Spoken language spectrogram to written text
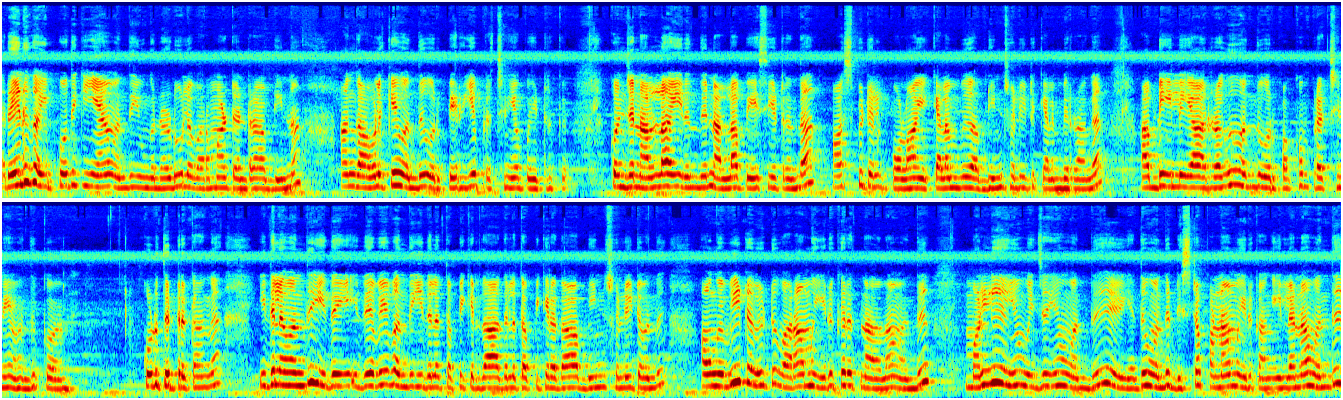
ரேணுகா இப்போதைக்கு ஏன் வந்து இவங்க நடுவில் வரமாட்டேன்றா அப்படின்னா அங்கே அவளுக்கே வந்து ஒரு பெரிய பிரச்சனையாக போயிட்டுருக்கு. கொஞ்சம் நல்லா இருந்து நல்லா பேசிகிட்டு இருந்தால் ஹாஸ்பிட்டலுக்கு போகலாம் கிளம்பு அப்படின்னு சொல்லிட்டு கிளம்பிடுறாங்க. அப்படி இல்லையா ரகு வந்து ஒரு பக்கம் பிரச்சனையை வந்து கொ- கொடுத்துட்ருக்காங்க. இதில் வந்து இதை இதவே வந்து இதில் தப்பிக்கிறதா அதில் தப்பிக்கிறதா அப்படின்னு சொல்லிட்டு வந்து அவங்க வீட்டை விட்டு வராமல் இருக்கிறதுனால தான் வந்து மல்லியையும் விஜயும் வந்து எதுவும் வந்து டிஸ்டர்ப் பண்ணாமல் இருக்காங்க. இல்லைன்னா வந்து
